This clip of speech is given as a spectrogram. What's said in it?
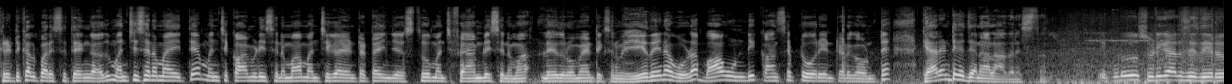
క్రిటికల్ పరిస్థితి ఏం కాదు. మంచి సినిమా అయితే మంచి కామెడీ సినిమా మంచిగా ఎంటర్టైన్ చేస్తూ మంచి ఫ్యామిలీ సినిమా లేదు రొమాంటిక్ సినిమా ఏదైనా కూడా బాగుండి కాన్సెప్ట్ ఓరియంటెడ్గా ఉంటే గ్యారంటీగా జనాలు ఆదరిస్తారు. ఇప్పుడు సుడిగాలి సుధీర్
